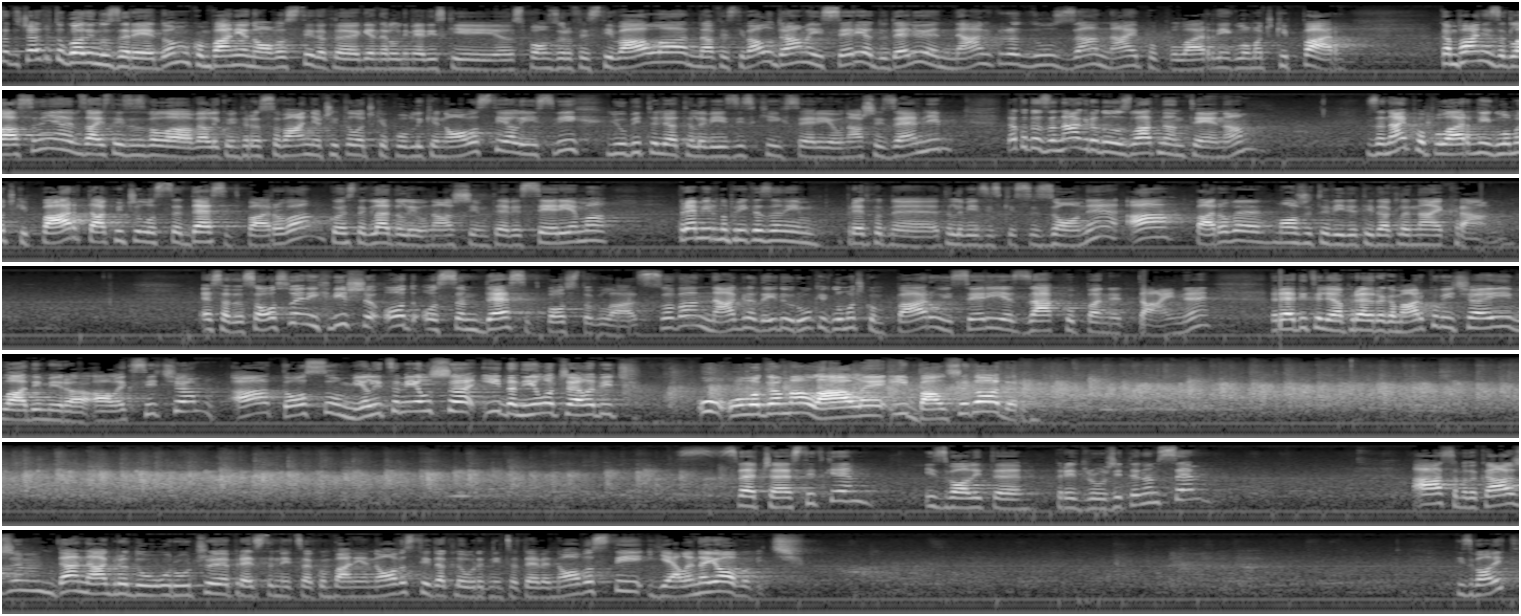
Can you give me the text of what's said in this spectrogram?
sad, četvrtu godinu za redom, kompanija Novosti, dakle, generalni medijski sponsor festivala, na festivalu drama i serija dodeljuje nagradu za najpopularniji glumački par. Kampanja za glasanje je zaista izazvala veliko interesovanje čitalačke publike Novosti, ali i svih ljubitelja televizijskih serija u našoj zemlji. Tako da za nagradu Zlatna antena, za najpopularniji glumački par takmičilo se 10 parova koje ste gledali u našim TV serijama, premirno prikazanim prethodne televizijske sezone, a parove možete vidjeti dakle, na ekranu. E sada, sa osvojenih više od 80% glasova, nagrada ide u ruke glumačkom paru iz serije Zakopane tajne, reditelja Predraga Markovića i Vladimira Aleksića, a to su Milica Milša i Danilo Čelebić u ulogama Lale i Balše Doder. Sve čestitke, izvolite, pridružite nam se. A samo da kažem da nagradu uručuje predstavnica kompanije Novosti, dakle urednica TV Novosti, Jelena Jovović. Izvolite.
